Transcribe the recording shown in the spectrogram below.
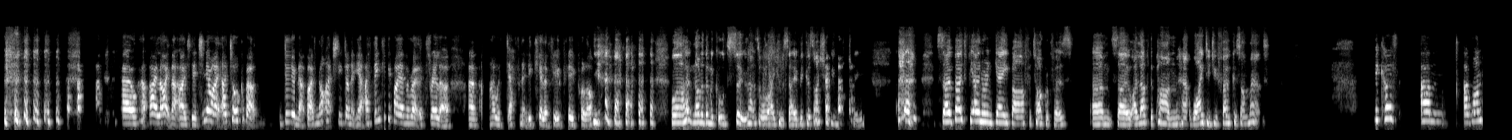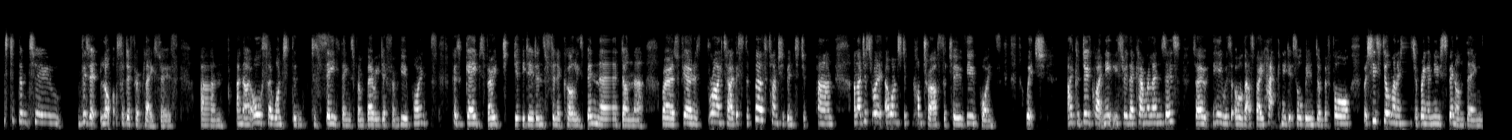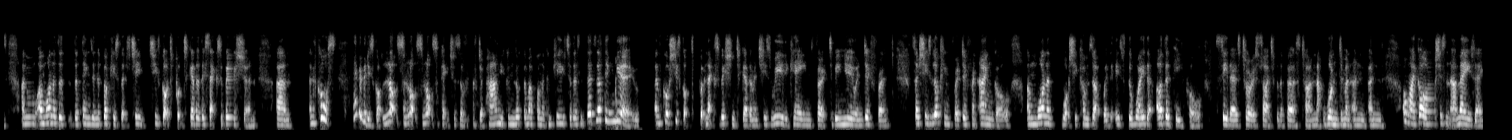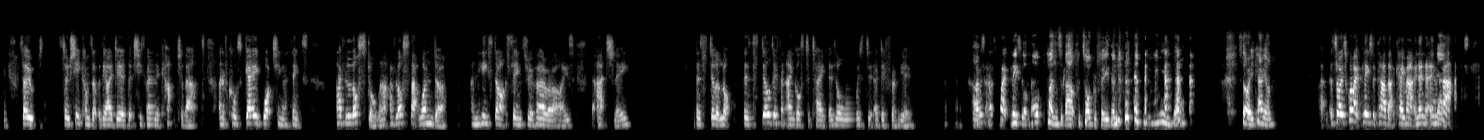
no, I like that idea. Do you know, I, I talk about doing that, but I've not actually done it yet. I think if I ever wrote a thriller, um, I would definitely kill a few people off. Yeah. well, I hope none of them are called Sue. That's all I can say because I should be watching. so both Fiona and Gabe are photographers. Um, so I love the pun. How, why did you focus on that? Because um, I wanted them to visit lots of different places. Um, and I also wanted them to see things from very different viewpoints because Gabe's very jaded and cynical. He's been there, done that. Whereas Fiona's bright-eyed. This is the first time she's been to Japan, and I just I wanted to contrast the two viewpoints, which I could do quite neatly through their camera lenses. So he was, oh, that's very hackneyed. It's all been done before. But she still managed to bring a new spin on things. And, and one of the, the things in the book is that she she's got to put together this exhibition. Um, and of course, everybody's got lots and lots and lots of pictures of, of Japan. You can look them up on the computer. There's there's nothing new and of course she's got to put an exhibition together and she's really keen for it to be new and different. So she's looking for a different angle. And one of what she comes up with is the way that other people see those tourist sites for the first time that wonderment and and oh my gosh isn't that amazing? So so she comes up with the idea that she's going to capture that. And of course gabe watching her thinks i've lost all that. I've lost that wonder. And he starts seeing through her eyes that actually there's still a lot there's still different angles to take there's always a different view. I was, I was quite pleased we've got more puns about photography than, than we need there sorry carry on. Uh, so I was quite pleased with how that came out. And in, in yeah. fact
